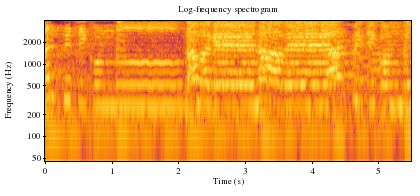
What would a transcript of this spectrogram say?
ಅರ್ಪಿಸಿಕೊಂಡು ನಮಗೆ ನಾವೇ ಅರ್ಪಿಸಿಕೊಂಡು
